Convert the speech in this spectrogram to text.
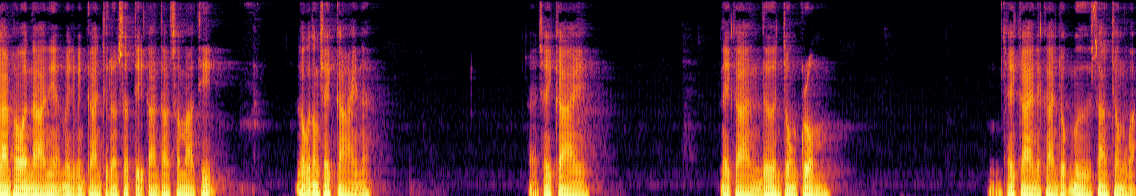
การภาวนาเนี่ยไม่จะเป็นการเจริญสติการทำสมาธิ เราก็ต้องใช้กายนะ ใช้กาย ในการเดินจงกรม ใช้กายในการยกมือสร้างจังหวะ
